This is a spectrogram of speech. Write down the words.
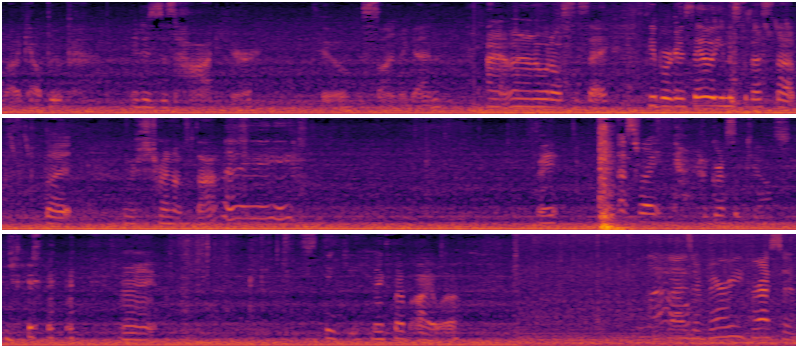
A lot of cow poop. It is just hot here, too. The sun again. I don't, I don't know what else to say. People are gonna say, "Oh, you missed the best step," but we're just trying not to die. Right? That's right. Aggressive cows. All right. Stinky. Next up, Iowa. You guys are very aggressive.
